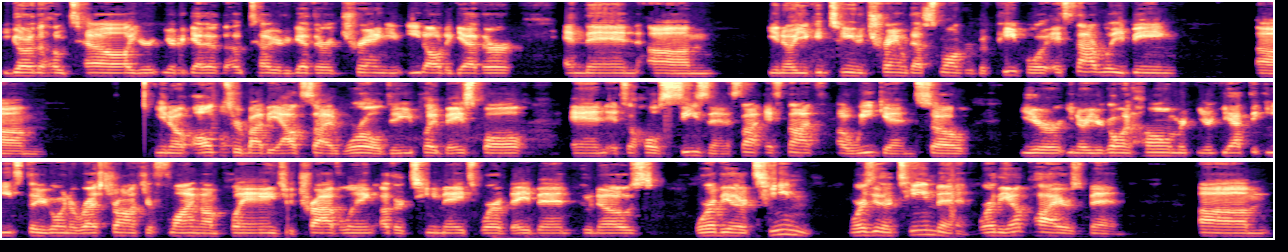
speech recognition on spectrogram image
You go to the hotel, you're, you're together at the hotel, you're together at training, you eat all together, and then um, you know you continue to train with that small group of people. It's not really being um, you know altered by the outside world. You play baseball, and it's a whole season. It's not it's not a weekend. So you're you know you're going home. you have to eat. So you're going to restaurants. You're flying on planes. You're traveling. Other teammates. Where have they been? Who knows? Where have the other team? Where's the other team been? Where the umpires been? Um,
